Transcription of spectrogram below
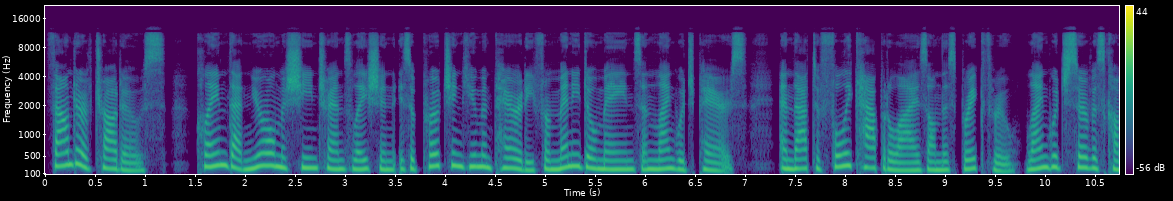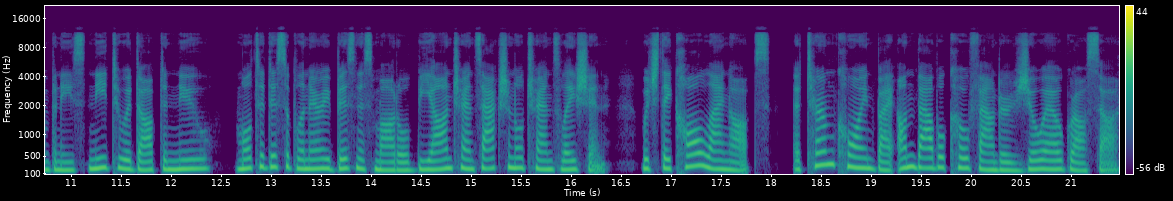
founder of Trados, claimed that neural machine translation is approaching human parity for many domains and language pairs, and that to fully capitalize on this breakthrough, language service companies need to adopt a new, multidisciplinary business model beyond transactional translation, which they call LangOps, a term coined by Unbabel co founder Joël João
